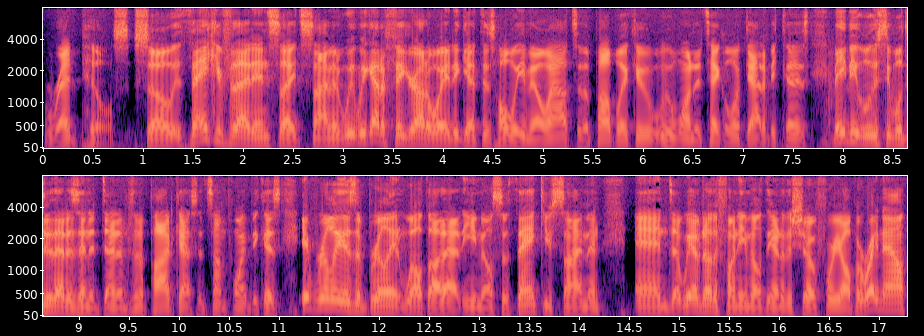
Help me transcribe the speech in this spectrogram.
red pills. So thank you for that insight, Simon. We, we got to figure out a way to get this whole email out to the public who, who want to take a look at it because maybe Lucy will do that as an addendum to the podcast at some point because it really is a brilliant, well thought out email. So thank you, Simon. And uh, we have another fun email at the end of the show for y'all. But right now,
